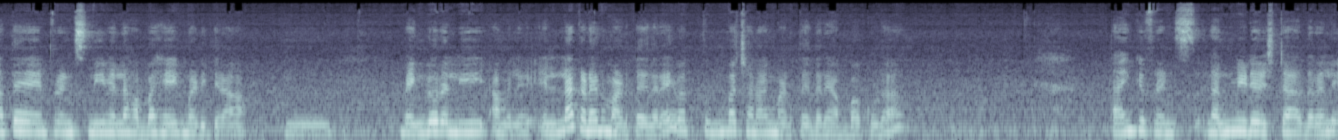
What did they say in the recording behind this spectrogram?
ಮತ್ತು ಫ್ರೆಂಡ್ಸ್ ನೀವೆಲ್ಲ ಹಬ್ಬ ಹೇಗೆ ಮಾಡಿದ್ದೀರಾ? ಬೆಂಗಳೂರಲ್ಲಿ ಆಮೇಲೆ ಎಲ್ಲ ಕಡೆಯೂ ಮಾಡ್ತಾ ಇದ್ದಾರೆ. ಇವಾಗ ತುಂಬ ಚೆನ್ನಾಗಿ ಮಾಡ್ತಾ ಇದ್ದಾರೆ ಹಬ್ಬ ಕೂಡ. ಥ್ಯಾಂಕ್ ಯು ಫ್ರೆಂಡ್ಸ್ ನನ್ನ ವಿಡಿಯೋ ಇಷ್ಟ ಅದರಲ್ಲಿ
